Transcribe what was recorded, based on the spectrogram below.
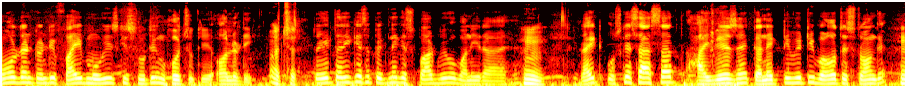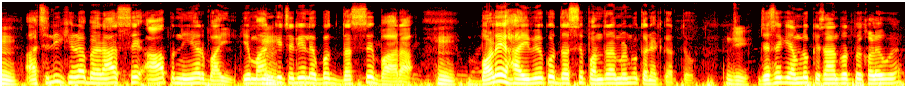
मोर देन 25 मूवीज़ की शूटिंग हो चुकी है ऑलरेडी अच्छा। तो एक तरीके से पिकनिक स्पॉट भी वो बनी रहा है। हम्म, राइट उसके साथ साथ हाईवेज हैं कनेक्टिविटी बहुत स्ट्रांग है। हम्म, अचली खेड़ा बैराज से आप नियर बाई ये मान के चलिए लगभग 10 से 12 हम्म, बड़े हाईवे को 10 से 15 मिनट में कनेक्ट करते हो। जी। जैसे कि हम लोग किसान पथ पे खड़े हुए हैं।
